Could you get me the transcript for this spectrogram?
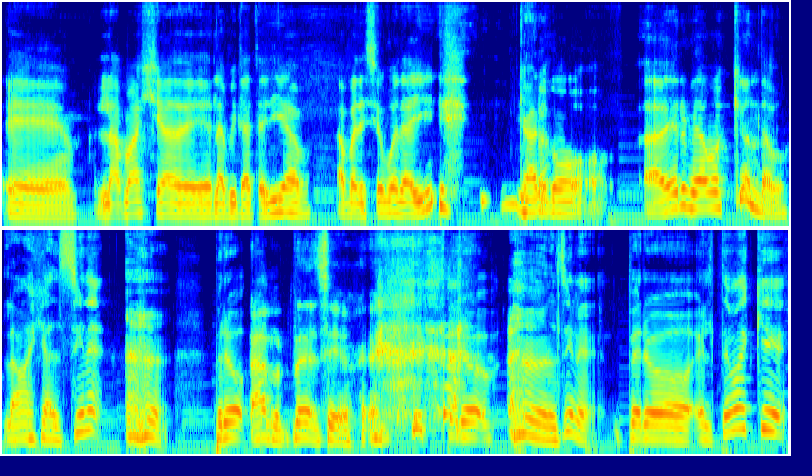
eh, la magia de la piratería apareció por ahí. Claro. como, a ver, veamos qué onda. po. la magia del cine, pero Ah, pe- sí. pero el cine. Pero el tema es que,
